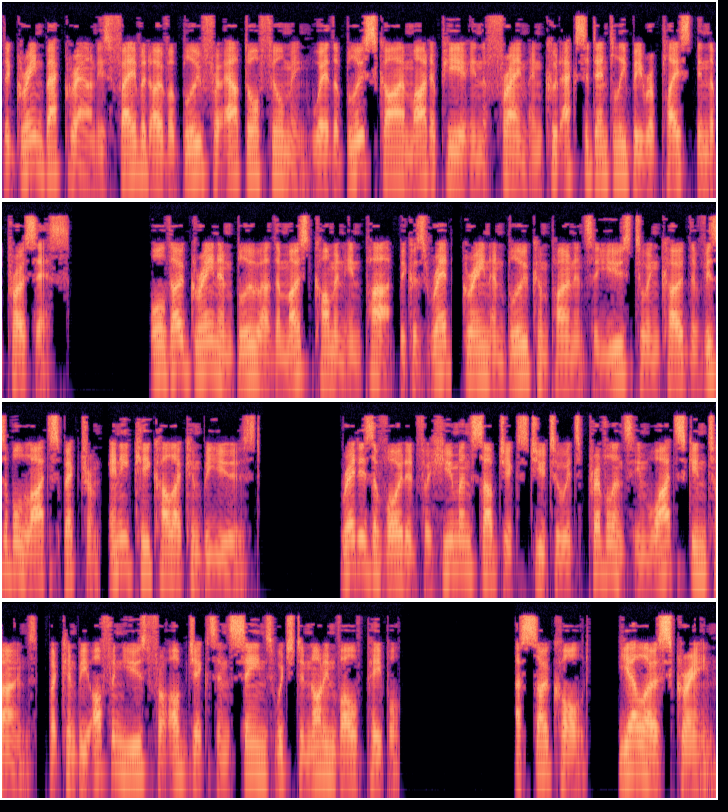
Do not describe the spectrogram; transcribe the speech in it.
the green background is favored over blue for outdoor filming where the blue sky might appear in the frame and could accidentally be replaced in the process. Although green and blue are the most common in part because red, green and blue components are used to encode the visible light spectrum, any key color can be used. Red is avoided for human subjects due to its prevalence in white skin tones, but can be often used for objects and scenes which do not involve people. A so-called yellow screen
